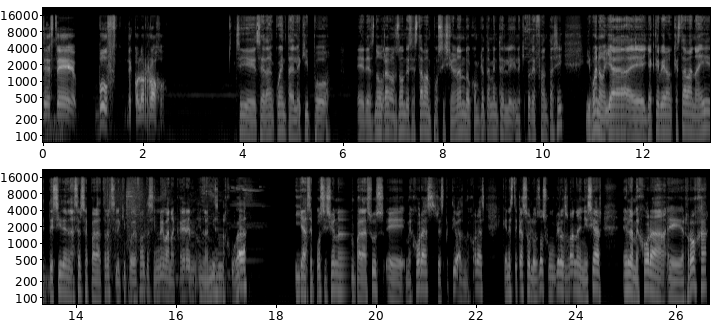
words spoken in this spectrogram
de este buff de color rojo. Sí, se dan cuenta el equipo eh, de Snow Dragons donde se estaban posicionando completamente el, equipo de Fantasy. Y bueno, ya, eh, ya que vieron que estaban ahí, deciden hacerse para atrás el equipo de Fantasy, no iban a caer en, la misma jugada. Y ya se posicionan para sus eh, mejoras, respectivas mejoras, que en este caso los dos jugadores van a iniciar en la mejora roja.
